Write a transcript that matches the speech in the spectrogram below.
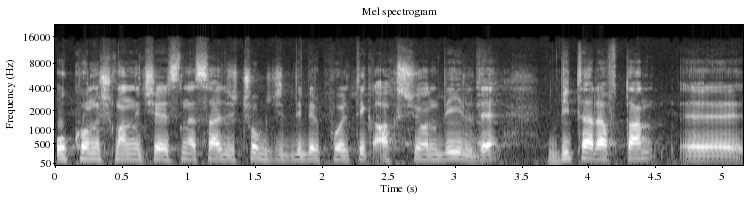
o konuşmanın içerisinde sadece çok ciddi bir politik aksiyon değil de bir taraftan e,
